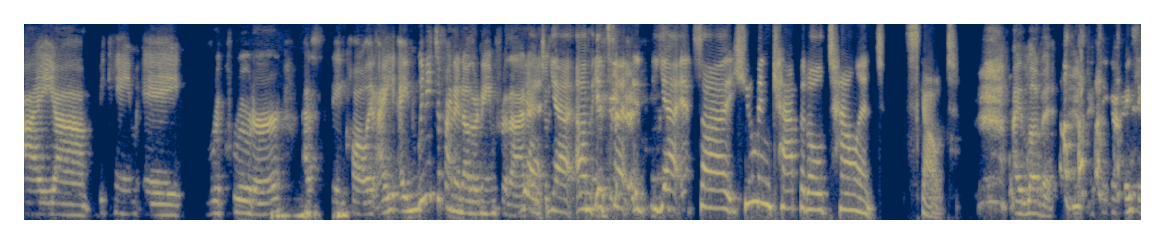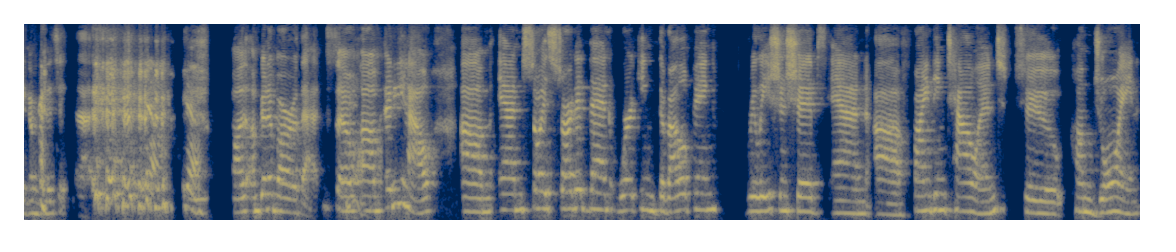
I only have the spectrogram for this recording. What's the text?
I uh, became a recruiter, as they call it. I, I, we need to find another name for that. Yeah, just, yeah. Um, it's a it, yeah, it's a human capital talent scout. I love it. I think I think I'm going to take that. yeah, yeah. I'm going to borrow that. So um, anyhow, um, and so I started then working, developing relationships and uh, finding talent to come join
